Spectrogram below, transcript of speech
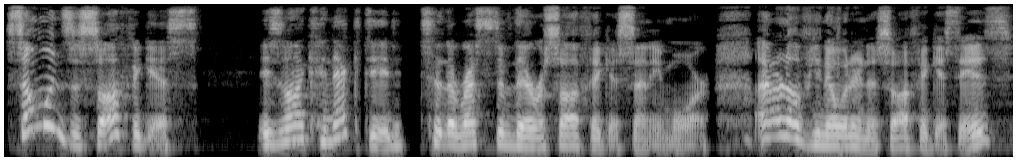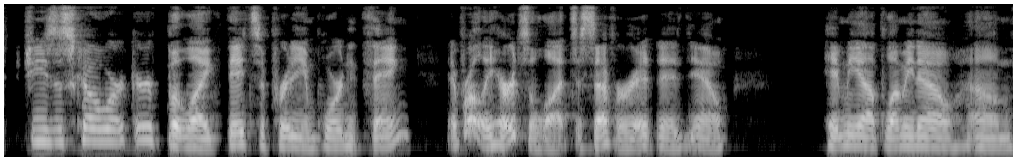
Someone's esophagus." Is not connected to the rest of their esophagus anymore. I don't know if you know what an esophagus is, Jesus coworker, but like it's a pretty important thing. It probably hurts a lot to sever it. it you know, hit me up, let me know um,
